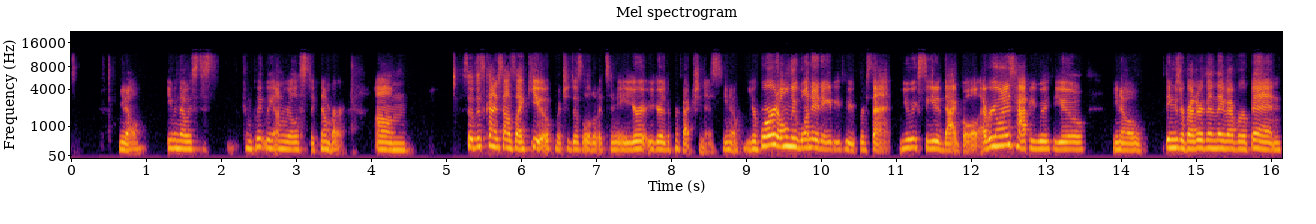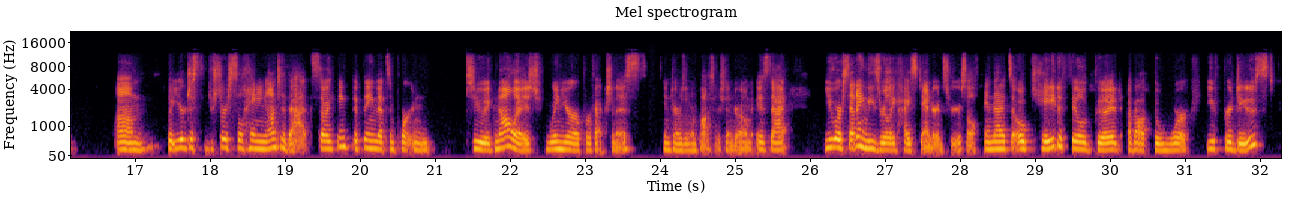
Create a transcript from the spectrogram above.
You know, even though it's this completely unrealistic number. Um, so this kind of sounds like you, which it does a little bit to me. You're you're the perfectionist. You know, your board only wanted 83%. You exceeded that goal. Everyone is happy with you. You know, things are better than they've ever been. Um, but you're just you're sort of still hanging on to that. So i think the thing that's important to acknowledge when you're a perfectionist in terms of imposter syndrome is that you are setting these really high standards for yourself and that it's okay to feel good about the work you've produced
